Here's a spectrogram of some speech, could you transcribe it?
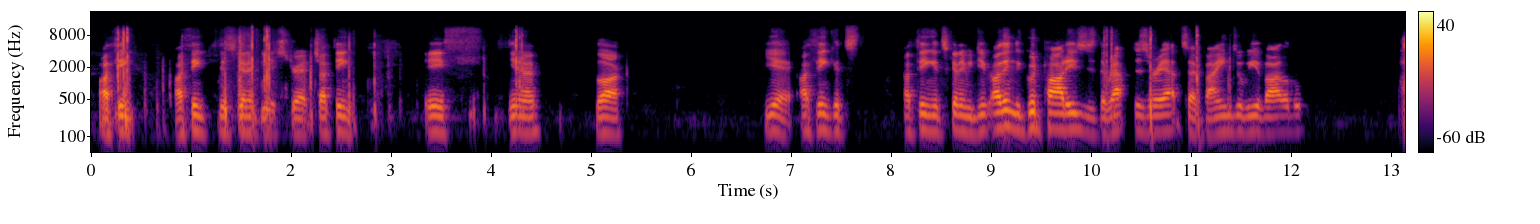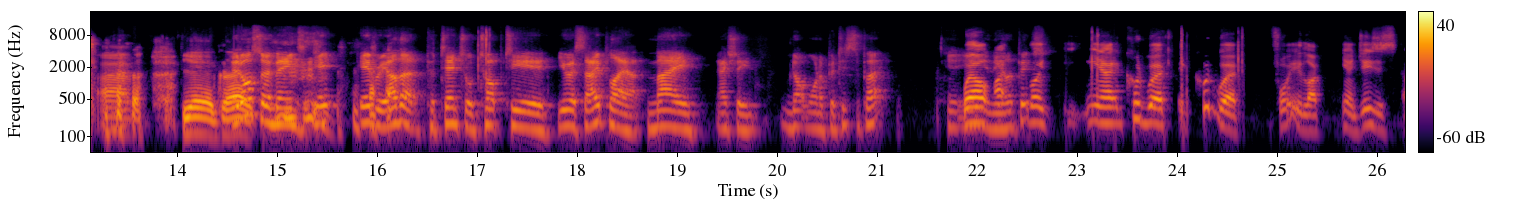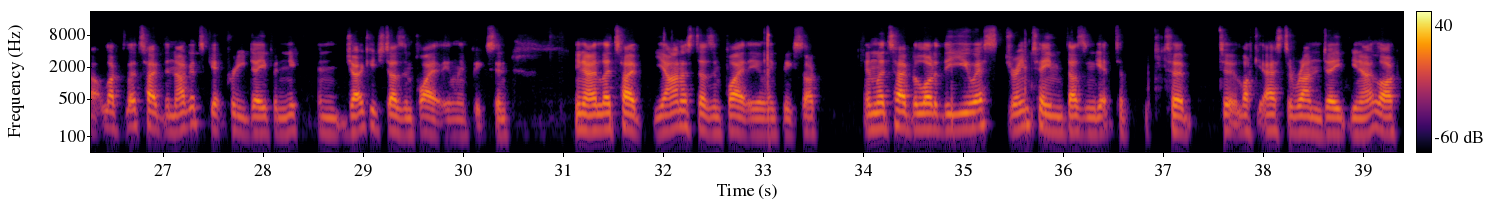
I think I think there's going to be a stretch. I think if you know, like, yeah, I think it's I think it's going to be. Diff- I think the good part is is the Raptors are out, so Baynes will be available. Um, yeah, great. It also means every other potential top tier USA player may actually not want to participate in, well, in the I- well, you know, it could work. It could work for you. Like, you know, Jesus, uh, like, let's hope the Nuggets get pretty deep and Nick and Jokic doesn't play at the Olympics, and you know, let's hope Giannis doesn't play at the Olympics. Like, and let's hope a lot of the US Dream Team doesn't get to to to like it has to run deep. You know, like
